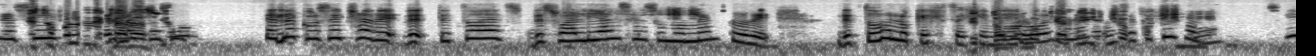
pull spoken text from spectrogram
Esta fue la declaración. Es la cosecha de, de, de, de su alianza en su momento, de, de todo lo que se generó. Todo lo que han hecho, pues, sí.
